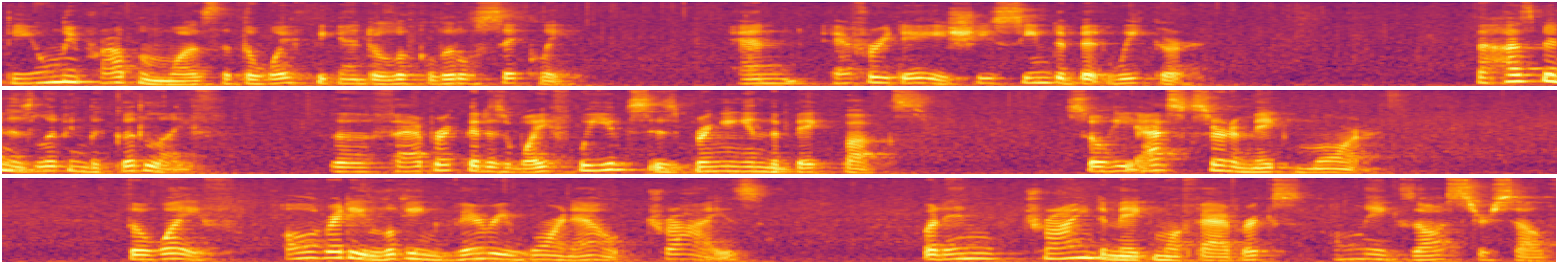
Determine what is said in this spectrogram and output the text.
The only problem was that the wife began to look a little sickly and every day she seemed a bit weaker. The husband is living the good life. The fabric that his wife weaves is bringing in the big bucks, so he asks her to make more. The wife, already looking very worn out, tries, but in trying to make more fabrics, only exhausts herself,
